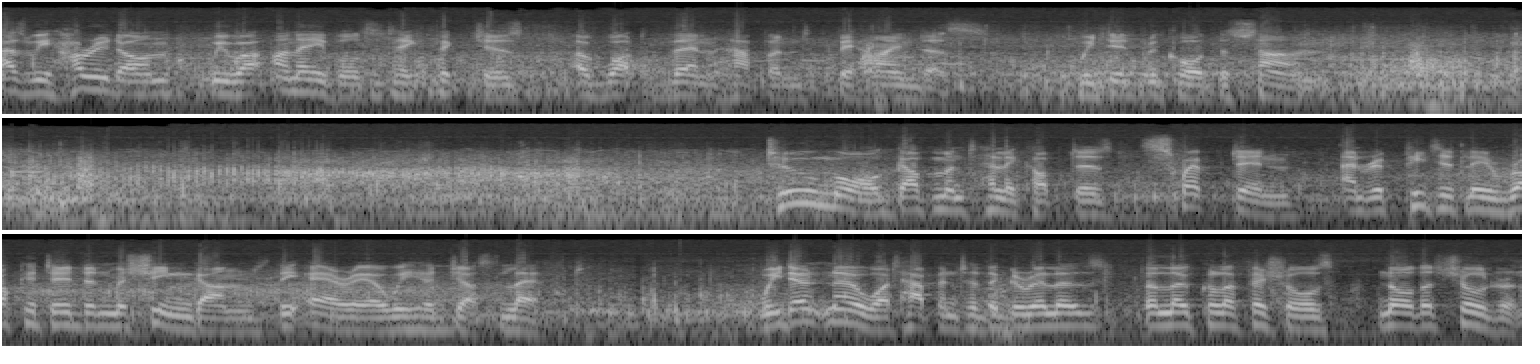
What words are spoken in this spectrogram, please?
As we hurried on, we were unable to take pictures of what then happened behind us. We did record the sound. Two more government helicopters swept in and repeatedly rocketed and machine gunned the area we had just left. We don't know what happened to the guerrillas, the local officials, nor the children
